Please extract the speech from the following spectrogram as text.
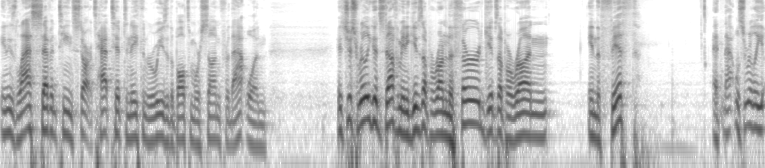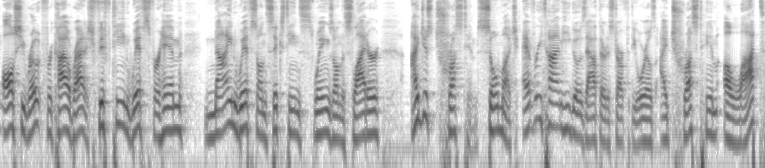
in his last 17 starts. Hat tip to Nathan Ruiz of the Baltimore Sun for that one. It's just really good stuff. I mean, he gives up a run in the third, gives up a run in the fifth, and that was really all she wrote for Kyle Bradish 15 whiffs for him, nine whiffs on 16 swings on the slider. I just trust him so much. Every time he goes out there to start for the Orioles, I trust him a lot.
